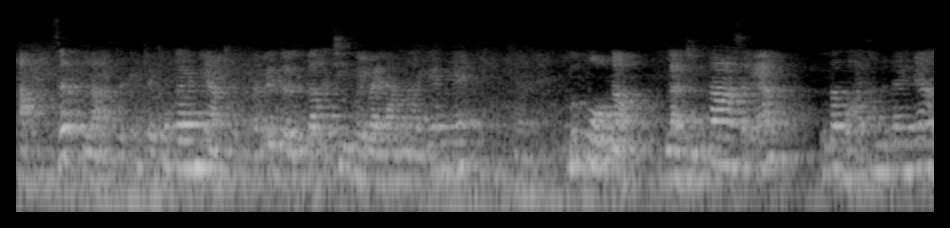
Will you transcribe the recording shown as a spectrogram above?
À rất là dễ phải không các em nhỉ? À, bây giờ chúng ta sẽ trình bày bài làm này các em nhé. À, bước một nào là chúng ta sẽ chúng ta giải sang bên đây nhá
